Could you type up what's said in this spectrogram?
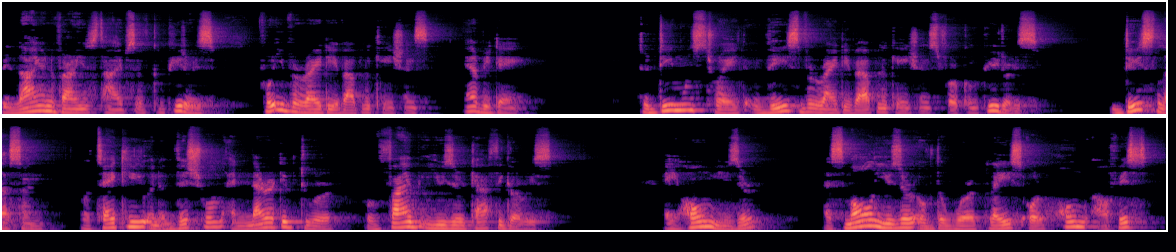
rely on various types of computers for a variety of applications every day. To demonstrate this variety of applications for computers, this lesson will take you on a visual and narrative tour of five user categories. A home user, a small user of the workplace or home office,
